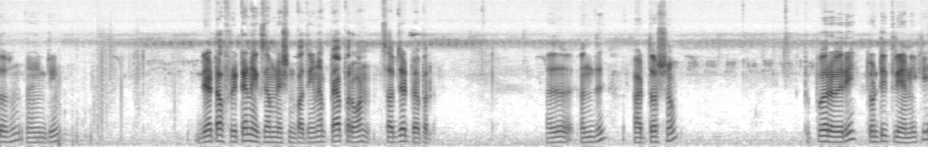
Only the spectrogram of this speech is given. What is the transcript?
thousand nineteen date of written examination பார்த்தீங்கன்னா பேப்பர் ஒன் சப்ஜெக்ட் பேப்பர் அது வந்து அடுத்த வருஷம் பிப்ரவரி டுவெண்ட்டி த்ரீ அன்னைக்கு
